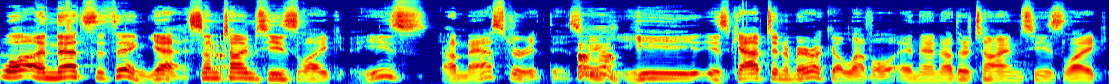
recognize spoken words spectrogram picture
well, and that's the thing. Yeah, sometimes he's like he's a master at this. Oh, he, yeah. he is Captain America level, and then other times he's like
